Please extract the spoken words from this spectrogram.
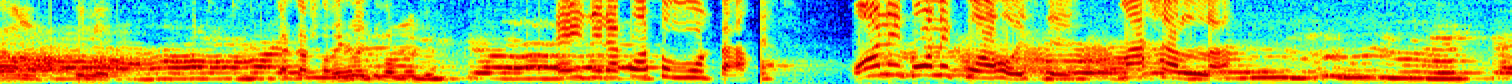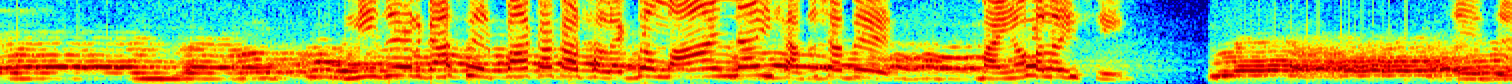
এখন তোলো একা এই যেটা কত মোটা? অনেক অনেক কোয়া হয়েছে মাশাল্লাহ নিজের গাছের পাকা কাঁঠাল একদম আই নাই, সাথে সাথে ভাঙা ফেলাইছি। এই যে।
